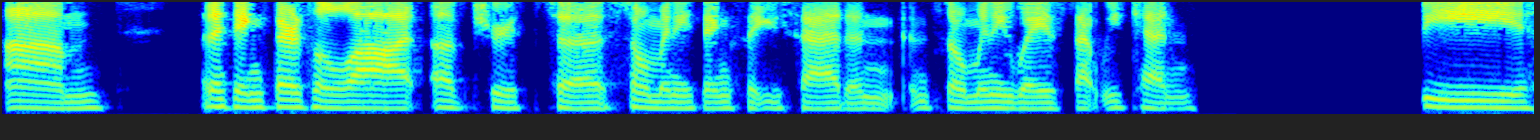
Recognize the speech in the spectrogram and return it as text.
Um, and I think there's a lot of truth to so many things that you said and, and so many ways that we can be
